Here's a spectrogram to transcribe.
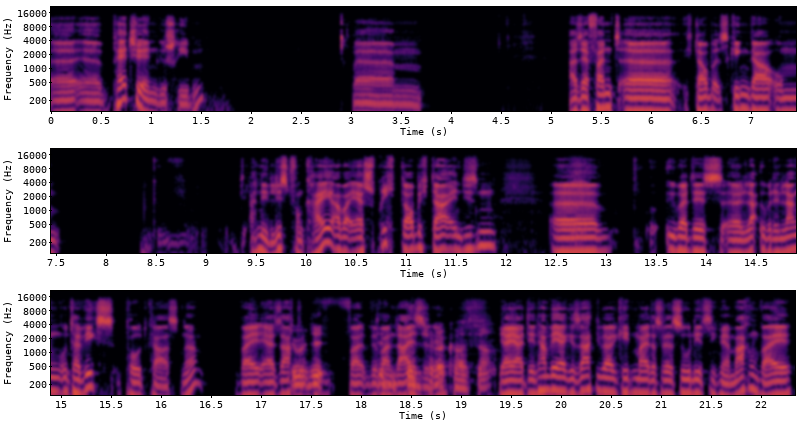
äh, Patreon geschrieben. Ähm, also er fand, äh, ich glaube, es ging da um ach nee, die List von Kai, aber er spricht, glaube ich, da in diesem äh, über das äh, über den langen unterwegs Podcast, ne? Weil er sagt, den- wir den- waren leise. den Ne? Ja. Ja, ja, den haben wir ja gesagt, lieber Raketenmeier, dass wir das so jetzt nicht mehr machen, weil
